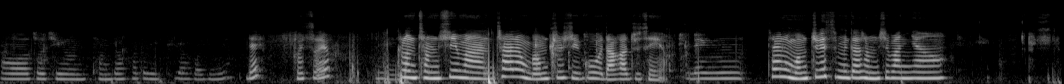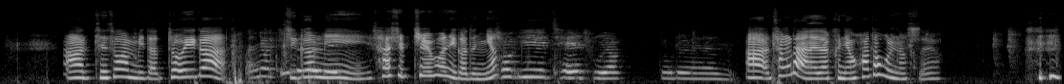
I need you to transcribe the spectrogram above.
어, 저 지금 당장 화덕이 필요하거든요. 네? 벌써요? 네. 그럼 잠시만 촬영 멈추시고 나가주세요. 냉. 촬영 멈추겠습니다. 잠시만요. 아, 죄송합니다. 저희가 아니요. 지금이 47분이거든요. 저기 제 조약 돌은 아, 상자 안에다 그냥 화덕을 넣었어요. 그럼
